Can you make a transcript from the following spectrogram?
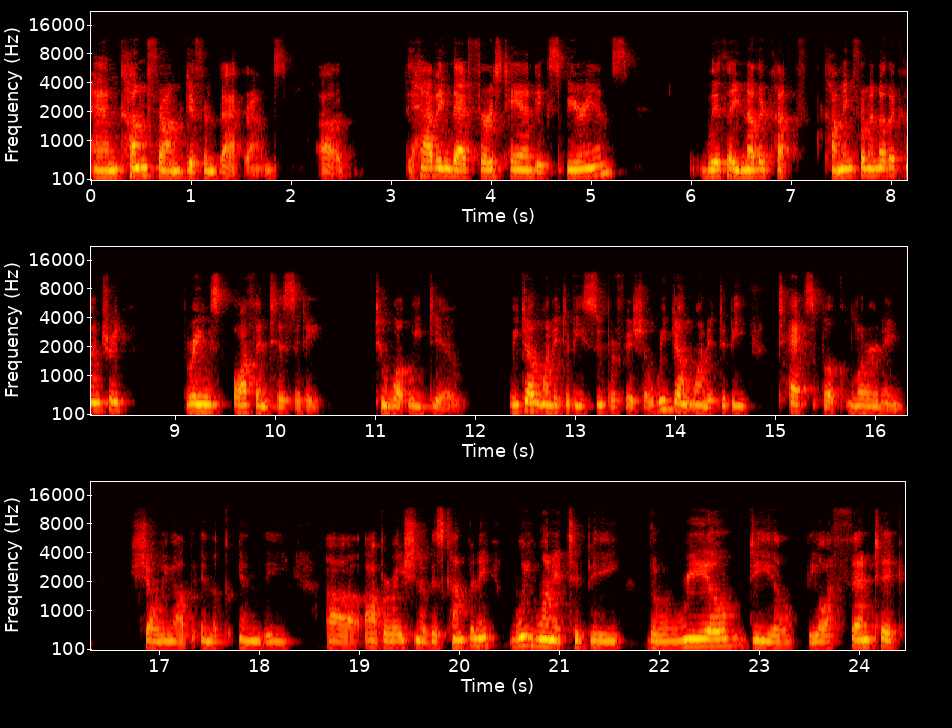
and come from different backgrounds. Uh, having that firsthand experience with another co- coming from another country brings authenticity to what we do. We don't want it to be superficial. We don't want it to be textbook learning showing up in the in the uh, operation of this company. We want it to be the real deal, the authentic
